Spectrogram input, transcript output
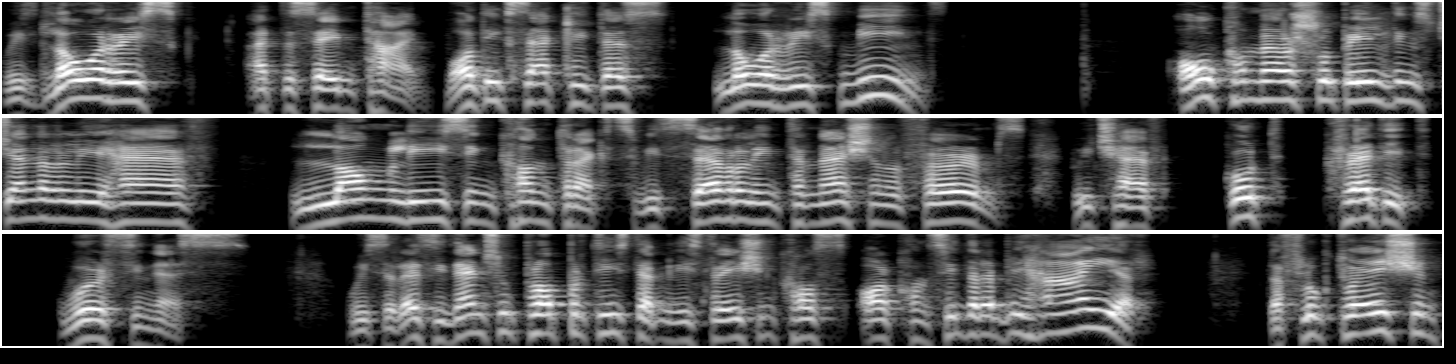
with lower risk at the same time. What exactly does lower risk mean? All commercial buildings generally have long leasing contracts with several international firms which have good credit worthiness. With residential properties, the administration costs are considerably higher. The fluctuation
